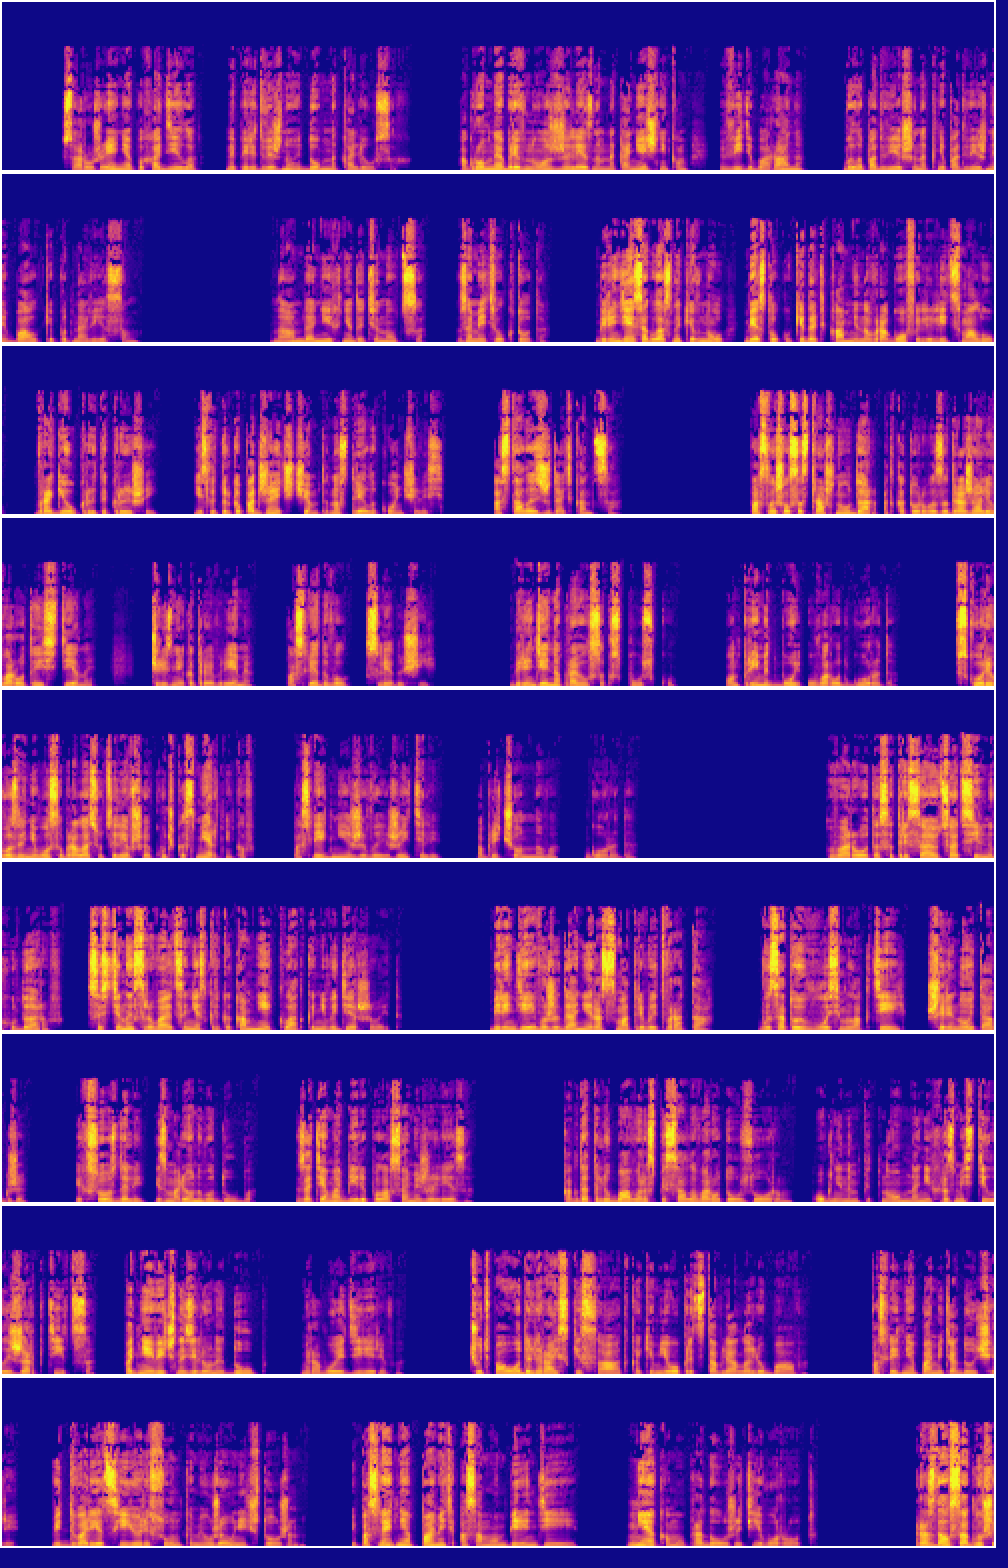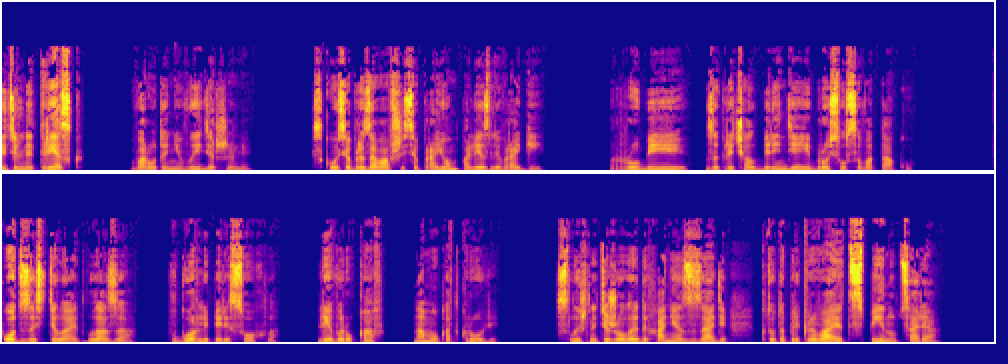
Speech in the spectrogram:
Сооружение походило на передвижной дом на колесах. Огромное бревно с железным наконечником в виде барана было подвешено к неподвижной балке под навесом. «Нам до них не дотянуться», — заметил кто-то. Берендей согласно кивнул, без толку кидать камни на врагов или лить смолу. Враги укрыты крышей, если только поджечь чем-то, но стрелы кончились. Осталось ждать конца. Послышался страшный удар, от которого задрожали ворота и стены. Через некоторое время последовал следующий. Берендей направился к спуску. Он примет бой у ворот города. Вскоре возле него собралась уцелевшая кучка смертников, последние живые жители обреченного города. Ворота сотрясаются от сильных ударов, со стены срывается несколько камней, кладка не выдерживает. Берендей в ожидании рассматривает врата. Высотой в восемь локтей, шириной также. Их создали из мореного дуба. Затем обили полосами железа. Когда-то Любава расписала ворота узором, огненным пятном на них разместилась жар-птица, под ней вечно зеленый дуб, мировое дерево. Чуть поодаль райский сад, каким его представляла Любава. Последняя память о дочери, ведь дворец с ее рисунками уже уничтожен. И последняя память о самом Берендее. Некому продолжить его род. Раздался оглушительный треск, ворота не выдержали. Сквозь образовавшийся проем полезли враги. «Руби!» — закричал Берендей и бросился в атаку. Пот застилает глаза, в горле пересохло. Левый рукав намок от крови. Слышно тяжелое дыхание сзади, кто-то прикрывает спину царя.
